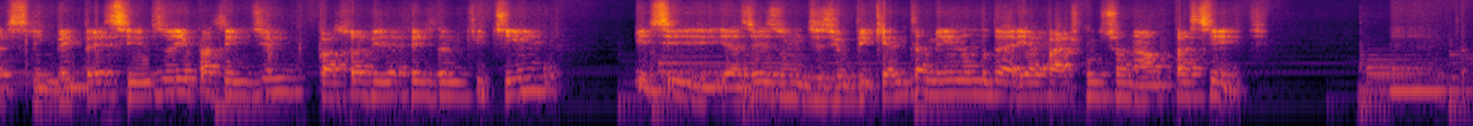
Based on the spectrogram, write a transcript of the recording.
assim, bem preciso e o paciente passou a vida acreditando que tinha. E se, às vezes, um desvio pequeno também não mudaria a parte funcional do paciente. Então,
